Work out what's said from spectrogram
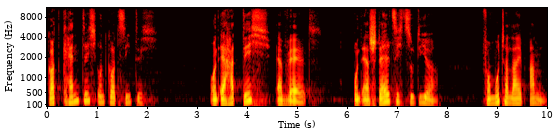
Gott kennt dich und Gott sieht dich. Und er hat dich erwählt und er stellt sich zu dir vom Mutterleib an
